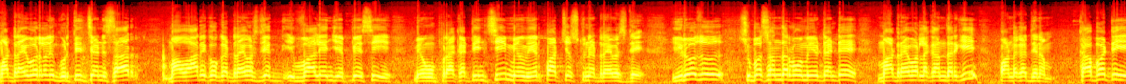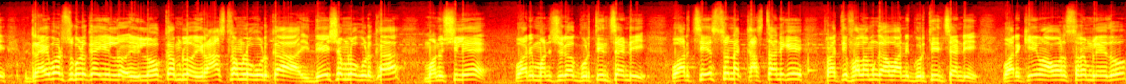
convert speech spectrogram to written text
మా డ్రైవర్లను గుర్తించండి సార్. మా వారికి ఒక డ్రైవర్స్ డే ఇవ్వాలి అని చెప్పేసి మేము ప్రకటించి మేము ఏర్పాటు చేసుకున్న డ్రైవర్స్ డే. ఈరోజు శుభ సందర్భం ఏమిటంటే మా డ్రైవర్లకు అందరికీ పండగ దినం. కాబట్టి డ్రైవర్స్ కూడా ఈ ఈ లోకంలో ఈ రాష్ట్రంలో కూడా ఈ దేశంలో కూడా మనుషులే. వారిని మనిషిగా గుర్తించండి. వారు చేస్తున్న కష్టానికి ప్రతిఫలంగా వారిని గుర్తించండి. వారికి ఏం అవసరం లేదు.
